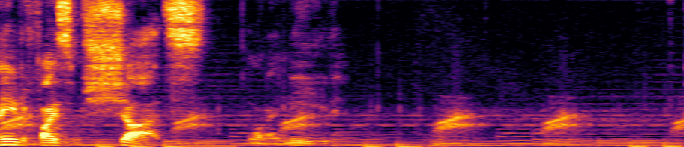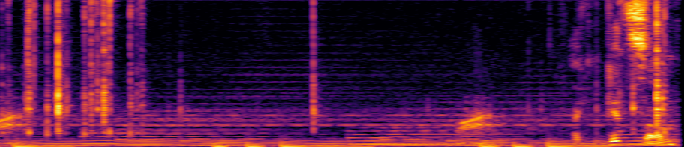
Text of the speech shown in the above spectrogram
I need to find some shots. What I need. Get some.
